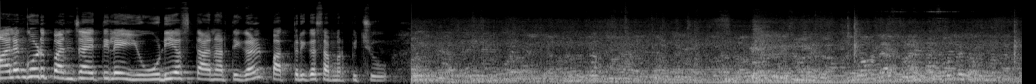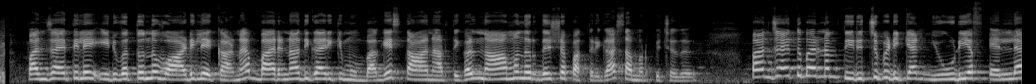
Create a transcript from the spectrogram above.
ആലങ്കോട് പഞ്ചായത്തിലെ യു ഡി എഫ് സ്ഥാനാർത്ഥികൾ പത്രിക സമർപ്പിച്ചു. പഞ്ചായത്തിലെ ഇരുപത്തൊന്ന് വാർഡിലേക്കാണ് ഭരണാധികാരിക്ക് മുമ്പാകെ സ്ഥാനാർത്ഥികൾ നാമനിർദ്ദേശ പത്രിക സമർപ്പിച്ചത്. പഞ്ചായത്ത് ഭരണം തിരിച്ചു പിടിക്കാൻ യു ഡി എഫ് എല്ലാ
